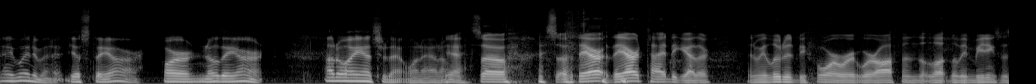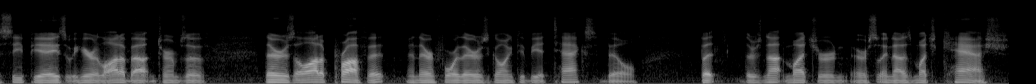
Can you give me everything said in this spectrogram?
hey, wait a minute. Yes, they are. Or no, they aren't. How do I answer that one, Adam? Yeah. So so they are they are tied together. And we alluded before, we're, we're often there'll be meetings with CPAs that we hear a lot about in terms of there's a lot of profit, and therefore there's going to be a tax bill, but there's not much, or or certainly not as much cash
